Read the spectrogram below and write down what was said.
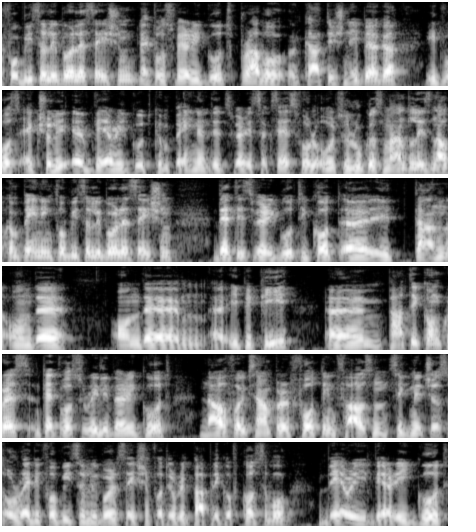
for visa liberalization. That was very good. Bravo, uh, Kati Schneeberger. It was actually a very good campaign and it's very successful. Also, Lukas Mandl is now campaigning for visa liberalization. That is very good. He got uh, it done on the on the um, EPP um, party congress. That was really very good. Now, for example, 14,000 signatures already for visa liberalization for the Republic of Kosovo. Very, very good.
